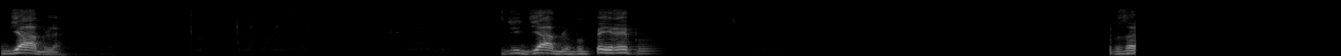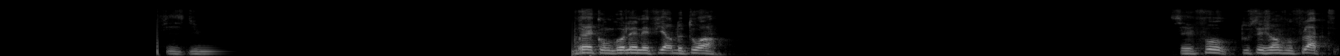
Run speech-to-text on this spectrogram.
Diable. Du diable, vous payerez pour. Vous allez. Fils du. Vrai Congolais n'est fier de toi. C'est faux. Tous ces gens vous flattent.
